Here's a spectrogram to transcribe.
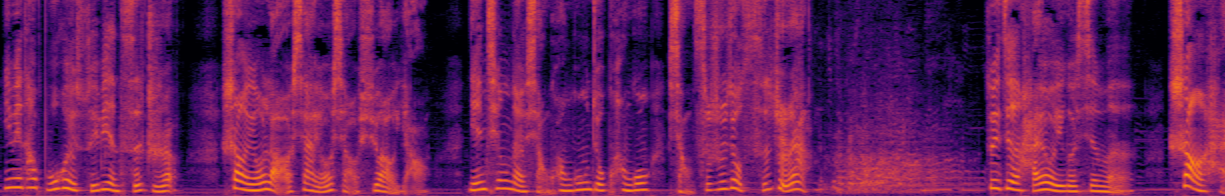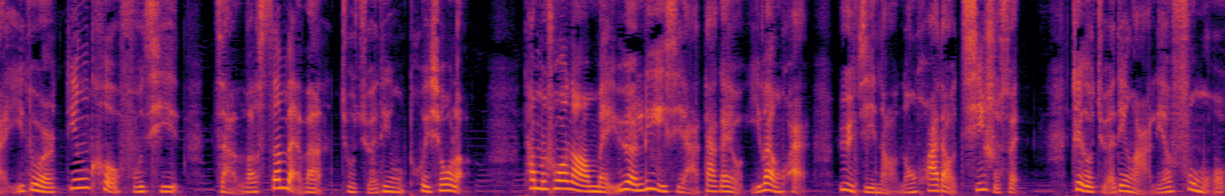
因为他不会随便辞职。上有老，下有小，需要养。年轻的想旷工就旷工，想辞职就辞职啊。最近还有一个新闻，上海一对丁克夫妻攒了三百万就决定退休了。他们说呢，每月利息啊大概有一万块，预计呢能花到七十岁。这个决定啊，连父母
